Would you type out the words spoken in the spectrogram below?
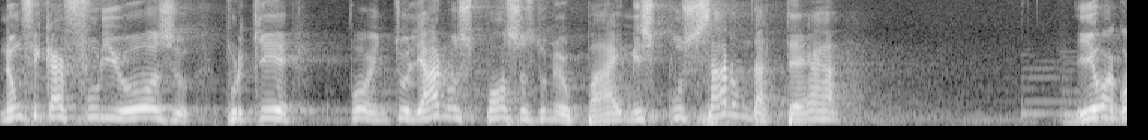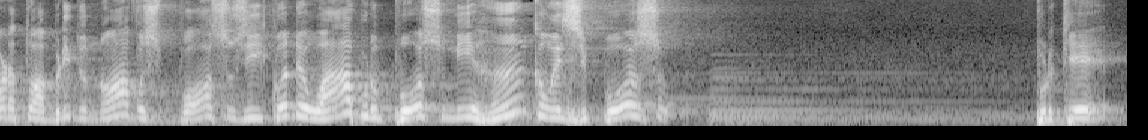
não ficar furioso, porque pô, entulharam os poços do meu pai, me expulsaram da terra, e eu agora estou abrindo novos poços, e quando eu abro o poço, me arrancam esse poço, porque,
